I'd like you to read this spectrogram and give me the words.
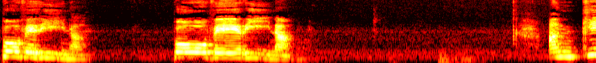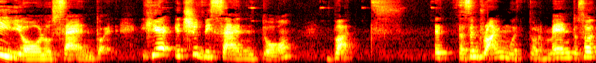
Poverina, poverina. Anch'io lo sento. Here it should be sento, but it doesn't rhyme with tormento. So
